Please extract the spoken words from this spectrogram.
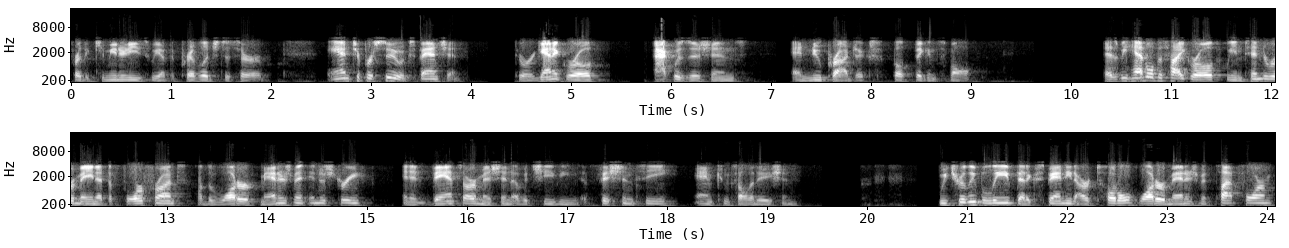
for the communities we have the privilege to serve and to pursue expansion through organic growth, acquisitions, and new projects, both big and small. As we handle this high growth, we intend to remain at the forefront of the water management industry and advance our mission of achieving efficiency and consolidation. We truly believe that expanding our total water management platform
